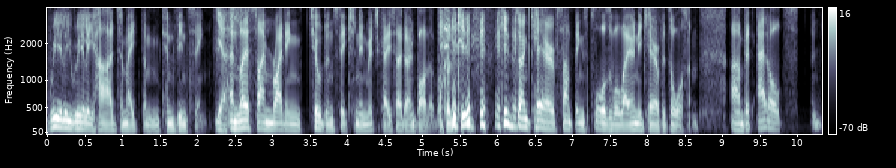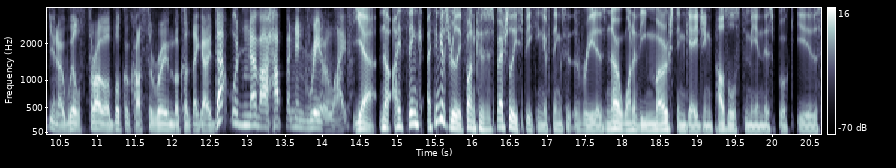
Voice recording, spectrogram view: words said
really, really hard to make them convincing. Yes. Unless I'm writing children's fiction, in which case I don't bother because kids kids don't care if something's plausible. They only care if it's awesome. Um, but adults, you know, will throw a book across the room because they go, "That would never happen in real life." Yeah, no, I think I think it's really fun because especially speaking of things that the readers know, one of the most engaging puzzles to me in this book is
